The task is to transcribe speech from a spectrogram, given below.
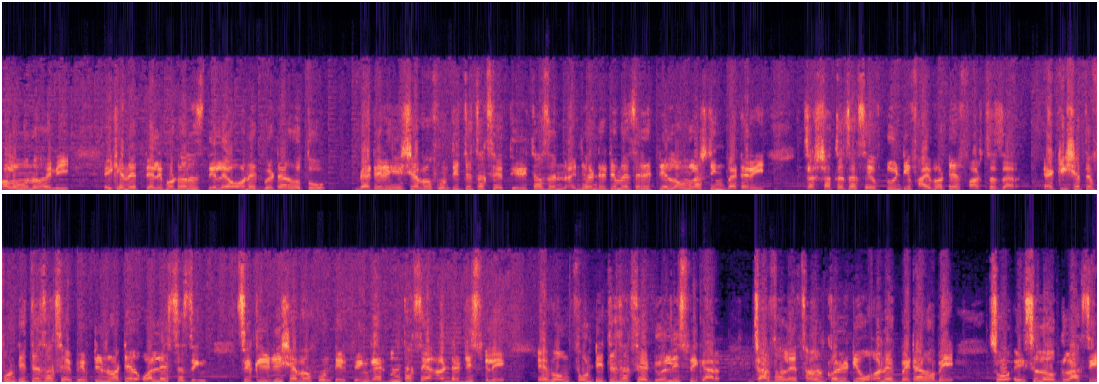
ভালো মনে হয়নি। এখানে টেলিফোটো লেন্স দিলে অনেক বেটার হতো। ব্যাটারি হিসেবে ফোনটিতে থাকছে three thousand nine hundred MS এর একটি লং লাস্টিং ব্যাটারি, যার সাথে থাকছে টোয়েন্টি ফাইভ ওয়াটের ফাস্ট চার্জার একই সাথে ফোনটিতে থাকছে ফিফটিন ওয়াটের ওয়ারলেস চার্জিং সিকিউরিটি হিসেবে ফোনটির ফিঙ্গারপ্রিন্ট থাকছে আন্ডার ডিসপ্লে এবং ফোনটিতে থাকছে ডুয়েল স্পিকার যার ফলে সাউন্ড কোয়ালিটিও অনেক বেটার হবে। সো এই ছিল Galaxy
